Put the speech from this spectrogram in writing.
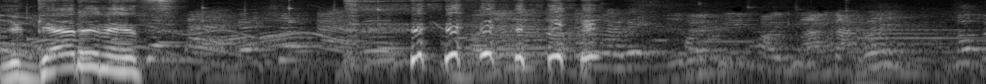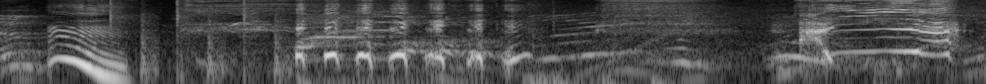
you're getting it. mm. ah, yeah.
